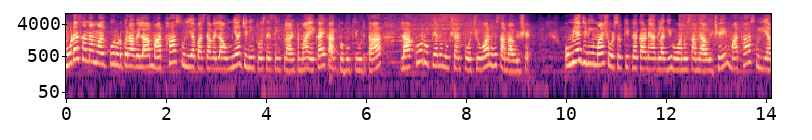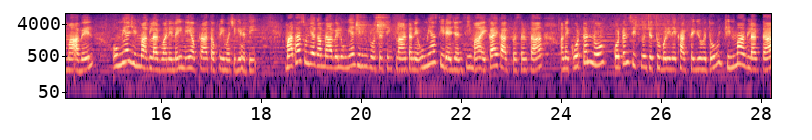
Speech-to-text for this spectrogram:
મોડાસાના માલપુર રોડ પર આવેલા માથા સુલિયા પાસે આવેલા ઉમિયા જીનિંગ પ્રોસેસિંગ પ્લાન્ટમાં એકાએક આગ ભભૂકી ઉઠતા લાખો રૂપિયાનું નુકસાન પહોંચ્યું હોવાનું સામે આવ્યું છે. ઉમિયા જીનિંગમાં શોર્ટ સર્કિટના કારણે આગ લાગી હોવાનું સામે આવ્યું છે. માથા સુલિયામાં આવેલ ઉમિયા જીનમાં આગ લાગવાને લઈને અફરાતફરી મચી ગઈ હતી. માથા સુલિયા ગામે આવેલ ઉમિયા જીનિંગ પ્રોસેસિંગ પ્લાન્ટ અને ઉમિયા સીડ એજન્સીમાં એકાએક આગ પ્રસરતા અને કોટનનો, કોટન સીટનો જથ્થો બળીને ખાક થઈ ગયો હતો. જીનમાં આગ લાગતા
